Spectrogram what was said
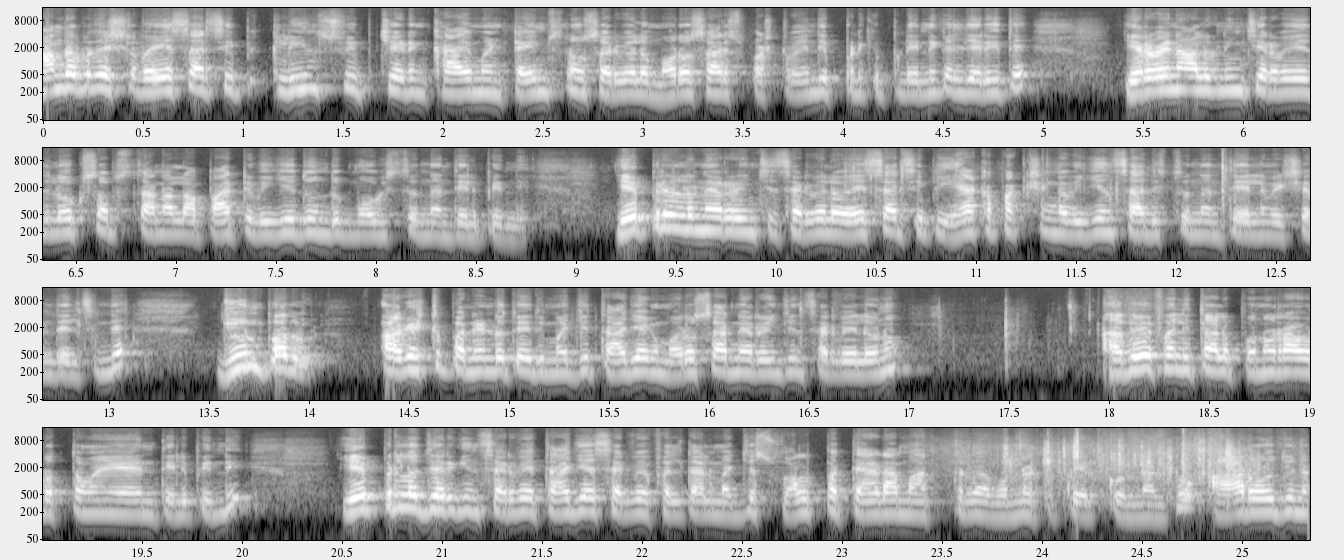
ఆంధ్రప్రదేశ్లో వైఎస్ఆర్సీపీ క్లీన్ స్వీప్ చేయడం ఖాయమని టైమ్స్ నౌ సర్వేలో మరోసారి స్పష్టమైంది. ఇప్పటికిప్పుడు ఎన్నికలు జరిగితే ఇరవై నాలుగు నుంచి ఇరవై ఐదు లోక్సభ స్థానాల్లో ఆ పార్టీ విజయదుందు మోగిస్తుందని తెలిపింది. ఏప్రిల్లో నిర్వహించిన సర్వేలో వైఎస్ఆర్సీపీ ఏకపక్షంగా విజయం సాధిస్తుందని తేలిన విషయం తెలిసిందే. జూన్ పది ఆగస్టు పన్నెండో తేదీ మధ్య తాజాగా మరోసారి నిర్వహించిన సర్వేలోనూ అవే ఫలితాలు పునరావృతమయ్యాయని తెలిపింది. ఏప్రిల్లో జరిగిన సర్వే తాజా సర్వే ఫలితాల మధ్య స్వల్ప తేడా మాత్రమే ఉన్నట్టు పేర్కొందంటూ ఆ రోజున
